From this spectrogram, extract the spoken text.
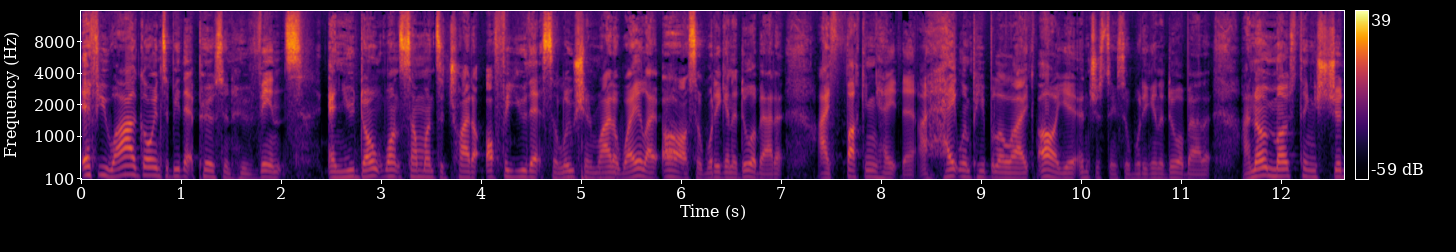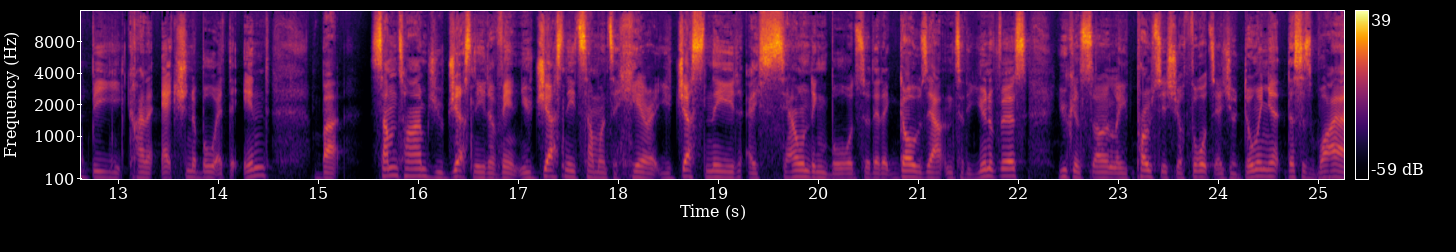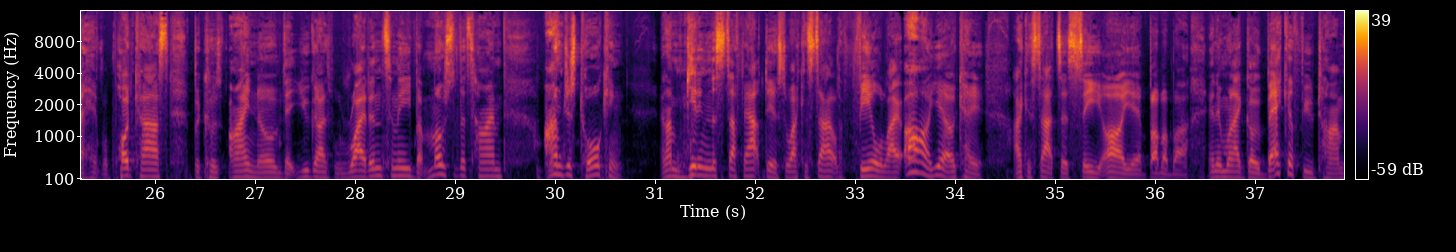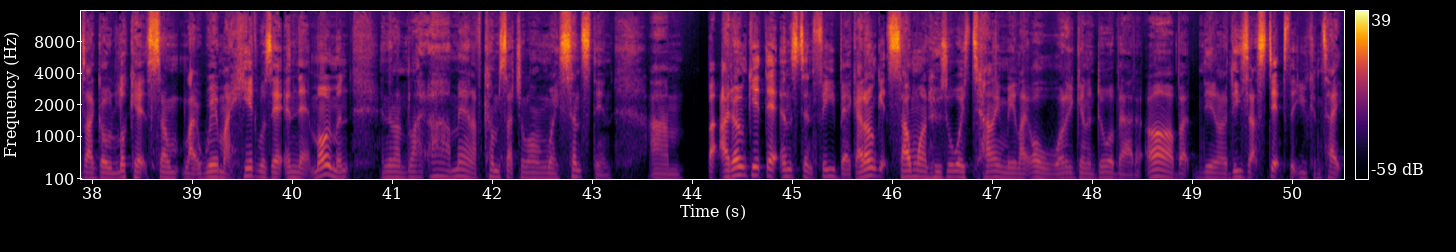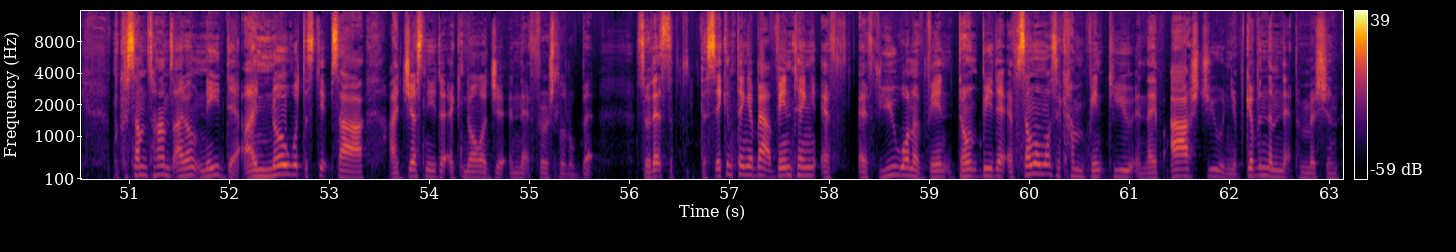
if you are going to be that person who vents and you don't want someone to try to offer you that solution right away, like, oh, so what are you going to do about it? I fucking hate that. I hate when people are like, oh, yeah, interesting. So what are you going to do about it? I know most things should be kind of actionable at the end, but Sometimes you just need a vent. You just need someone to hear it. You just need a sounding board so that it goes out into the universe. You can slowly process your thoughts as you're doing it. This is why I have a podcast because I know that you guys will write into me, but most of the time I'm just talking and I'm getting this stuff out there so I can start to feel like, oh, yeah, okay. I can start to see, oh, yeah, blah, blah, blah. And then when I go back a few times, I go look at some, like where my head was at in that moment. And then I'm like, oh, man, I've come such a long way since then. Um, but I don't get that instant feedback. I don't get someone who's always telling me like, "Oh, what are you going to do about it?" Oh, but you know, these are steps that you can take. Because sometimes I don't need that. I know what the steps are. I just need to acknowledge it in that first little bit. So that's the, the second thing about venting. If if you want to vent, don't be there. If someone wants to come vent to you and they've asked you and you've given them that permission,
